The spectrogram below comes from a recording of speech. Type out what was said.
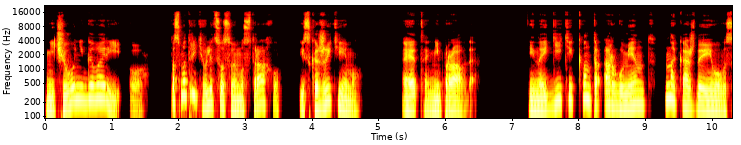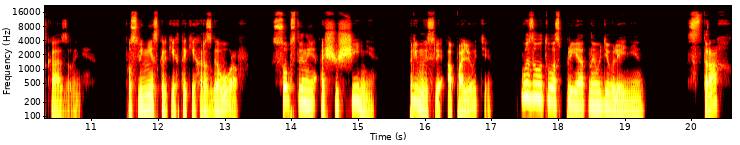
ничего не говори о. Посмотрите в лицо своему страху и скажите ему «это неправда». И найдите контраргумент на каждое его высказывание. После нескольких таких разговоров собственные ощущения при мысли о полете вызовут у вас приятное удивление. Страх,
